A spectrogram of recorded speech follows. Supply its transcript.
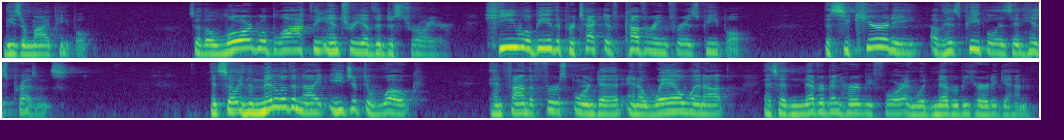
These are my people. So the Lord will block the entry of the destroyer. He will be the protective covering for His people. The security of His people is in His presence. And so in the middle of the night, Egypt awoke and found the firstborn dead, and a wail went up as had never been heard before and would never be heard again.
